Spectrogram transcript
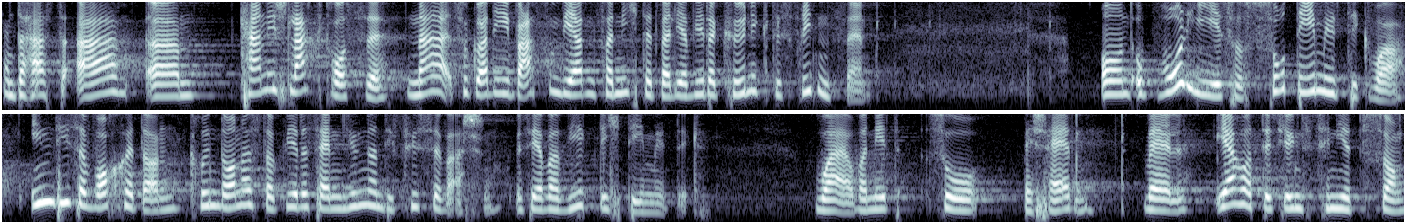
Und da heißt auch, ähm, keine Schlachtrosse. Na, sogar die Waffen werden vernichtet, weil er wird der König des Friedens sein. Und obwohl Jesus so demütig war, in dieser Woche dann, Gründonnerstag, wird er seinen Jüngern die Füße waschen. Also er war wirklich demütig. War aber nicht so bescheiden, weil er hat es inszeniert zu sagen,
